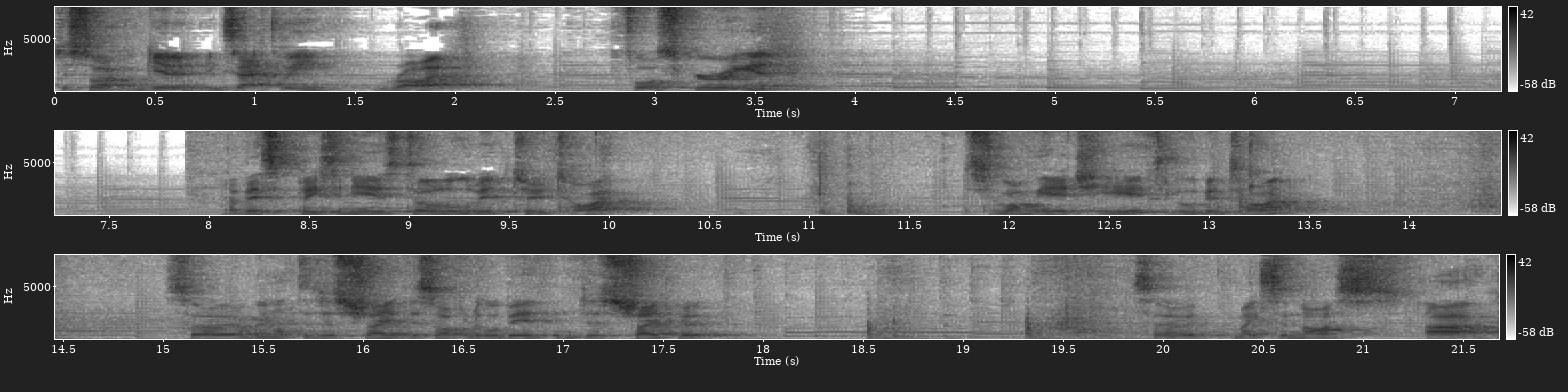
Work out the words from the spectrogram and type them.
just so I can get it exactly right before screwing it. Now this piece in here is still a little bit too tight. just along the edge here, it's a little bit tight. So I'm gonna have to just shave this off a little bit and just shape it. So it makes a nice arc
